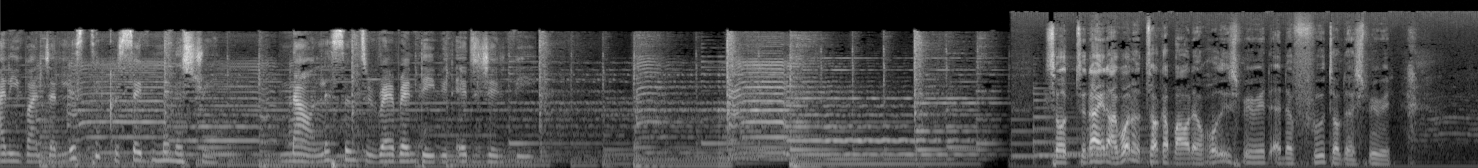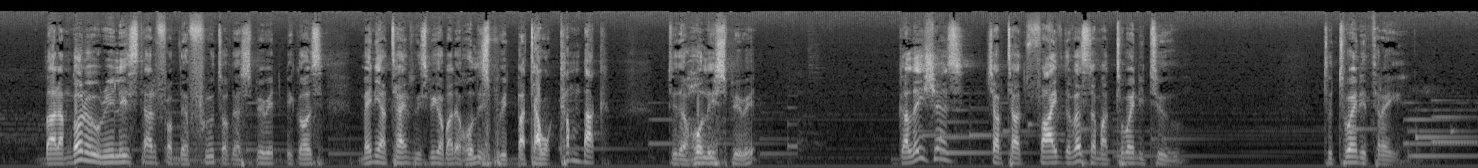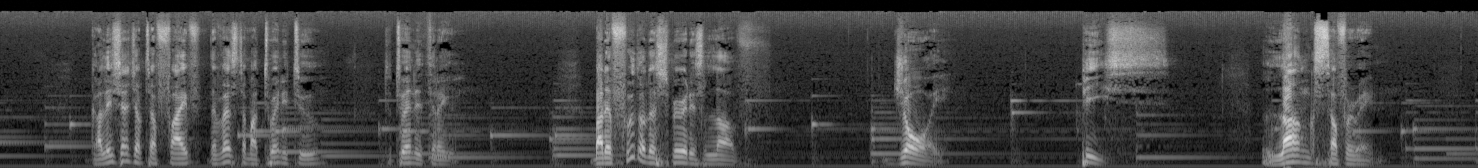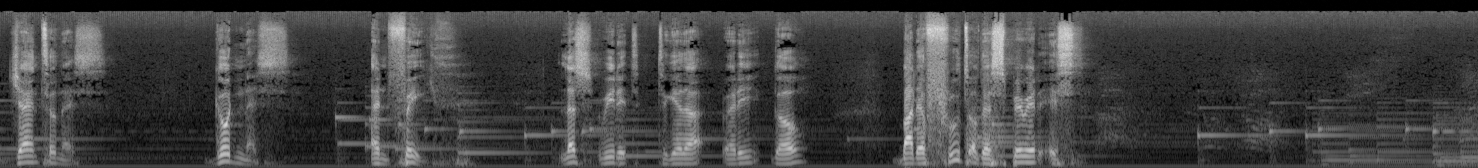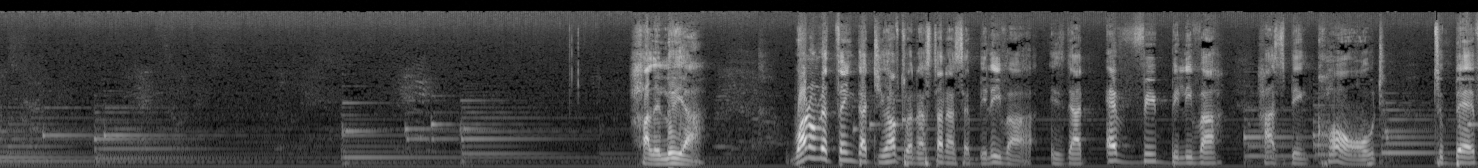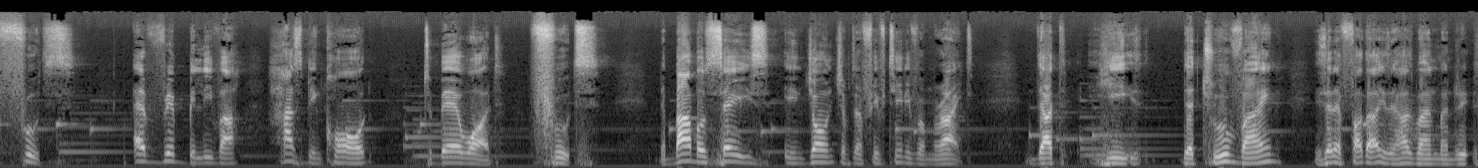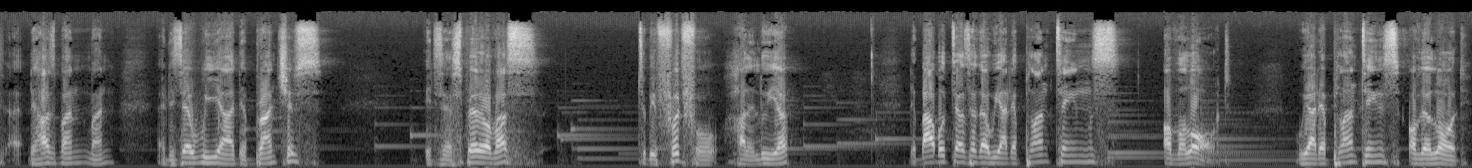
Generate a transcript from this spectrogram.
an evangelistic crusade ministry. Now listen to Reverend David Adu-Gyamfi. So tonight I want to talk about the Holy Spirit and the fruit of the Spirit. But I'm going to really start from the fruit of the Spirit because many a times we speak about the Holy Spirit, but I will come back to the Holy Spirit. Galatians chapter 5, the verse number 22 to 23. Galatians chapter 5, the verse number 22 to 23. But the fruit of the Spirit is love, joy, peace, long suffering, gentleness, goodness, and faith. Let's read it together. Ready? Go. But the fruit of the Spirit is. Hallelujah. One of the things that you have to understand as a believer is that every believer has been called to bear fruits. Every believer has been called to bear what? Fruits. The Bible says in John chapter 15, if I'm right, that he the true vine. He said the father is the husbandman, the husbandman, and he said we are the branches. It's a spirit of us to be fruitful. Hallelujah. The Bible tells us that we are the plantings of the Lord. We are the plantings of the Lord.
